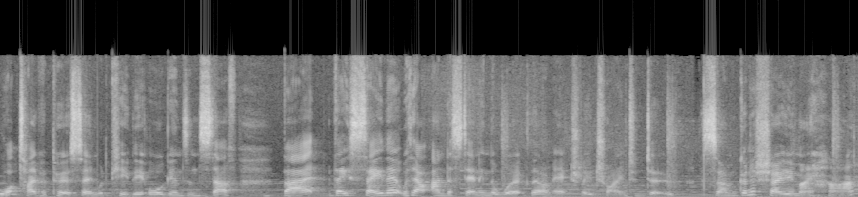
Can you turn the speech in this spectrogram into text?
What type of person would keep their organs and stuff? But they say that without understanding the work that I'm actually trying to do. So I'm gonna show you my heart.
